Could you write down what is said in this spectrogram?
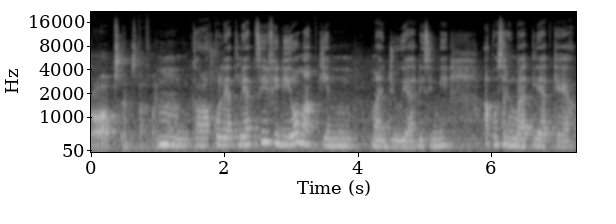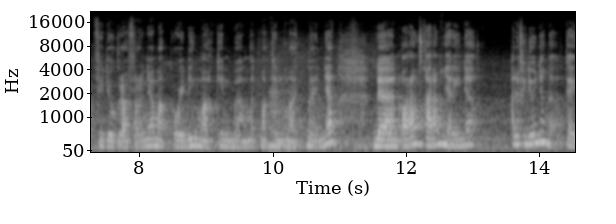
props dan stuff like that Hmm, kalau aku lihat-lihat sih video makin maju ya di sini. aku sering banget lihat kayak videografernya mak wedding makin banget makin hmm. banyak dan orang sekarang nyarinya ada videonya nggak? Kayak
